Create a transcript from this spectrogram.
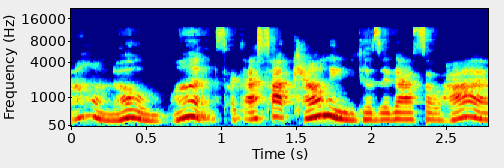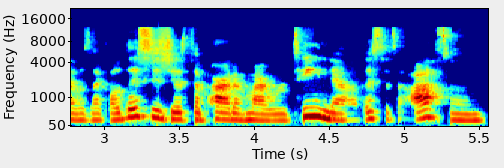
I don't know, months. Like I stopped counting because it got so high. I was like, oh, this is just a part of my routine now. This is awesome.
